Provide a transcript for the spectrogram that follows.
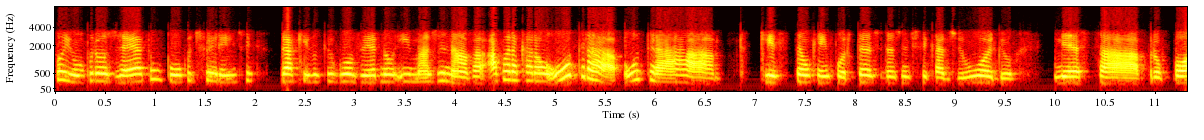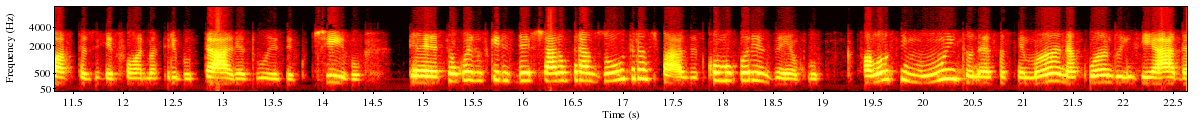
foi um projeto um pouco diferente daquilo que o governo imaginava. Agora, Carol, outra, outra questão que é importante da gente ficar de olho nessa proposta de reforma tributária do Executivo é, são coisas que eles deixaram para as outras fases, como, por exemplo, Falou-se muito nessa semana, quando enviada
